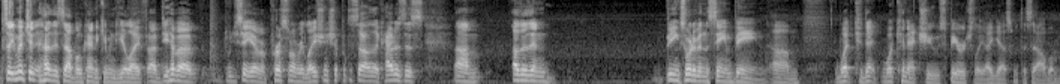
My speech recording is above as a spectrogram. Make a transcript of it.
so you mentioned how this album kind of came into your life. Uh, do you have a? Would you say you have a personal relationship with this album? Like, how does this, um, other than being sort of in the same vein, um, what connect what connects you spiritually? I guess with this album.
